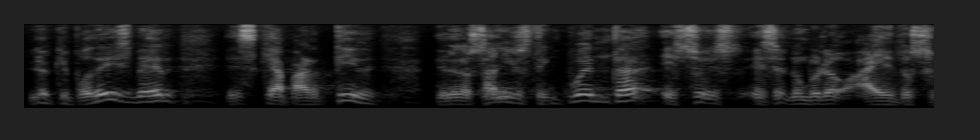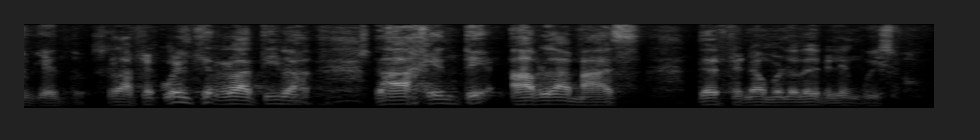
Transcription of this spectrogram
lo que podéis ver es que a partir de los años 50 eso ese número ha ido subiendo. la frecuencia relativa, la gente habla más del fenómeno del bilingüismo.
